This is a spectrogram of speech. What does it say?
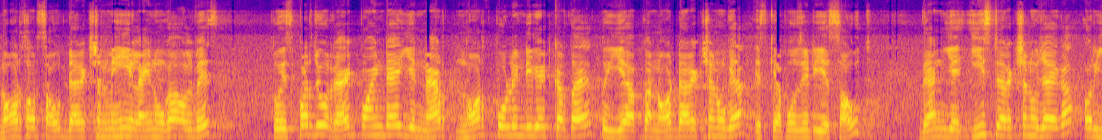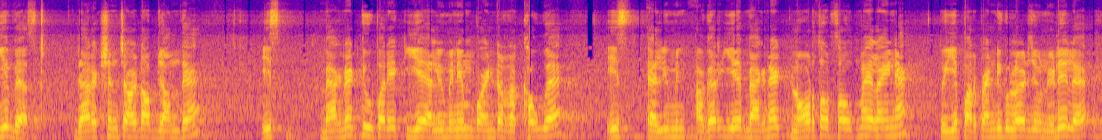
नॉर्थ और साउथ डायरेक्शन में ही अलाइन होगा ऑलवेज तो इस पर जो रेड पॉइंट है, ये नॉर्थ पोल इंडिकेट करता है। तो ये आपका नॉर्थ डायरेक्शन हो गया, इसके अपोजिट ये साउथ देन ये ईस्ट डायरेक्शन हो जाएगा और ये वेस्ट डायरेक्शन चार्ट आप जानते हैं। इस मैग्नेट के ऊपर एक ये एल्यूमिनियम पॉइंटर रखा हुआ है। इस एल्यूमिन, अगर ये मैग्नेट नॉर्थ और साउथ में अलाइन है तो ये परपेंडिकुलर जो निडिल है,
